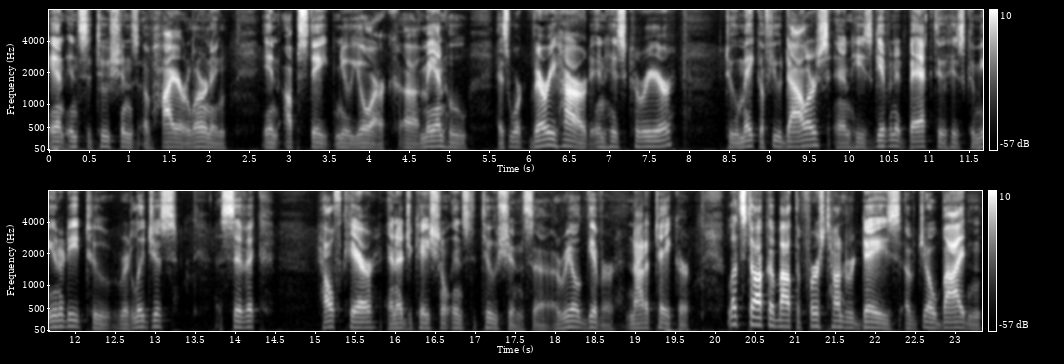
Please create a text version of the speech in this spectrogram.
and institutions of higher learning in upstate New York. A man who has worked very hard in his career to make a few dollars, and he's given it back to his community, to religious, civic, healthcare, and educational institutions. Uh, a real giver, not a taker. Let's talk about the first hundred days of Joe Biden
